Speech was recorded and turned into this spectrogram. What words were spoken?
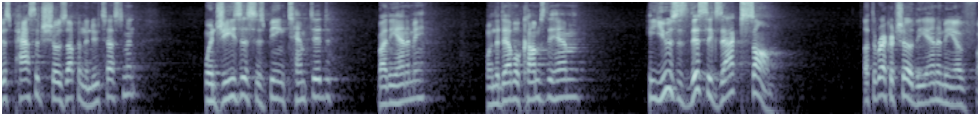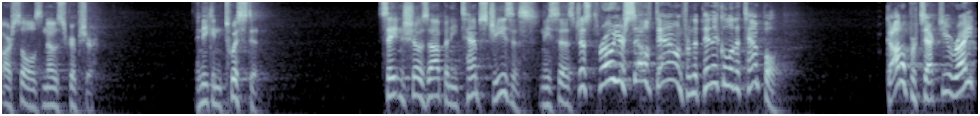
this passage shows up in the New Testament? When Jesus is being tempted by the enemy, when the devil comes to him, he uses this exact psalm. Let the record show the enemy of our souls knows Scripture, and he can twist it Satan shows up and he tempts Jesus and he says, Just throw yourself down from the pinnacle of the temple. God will protect you, right?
